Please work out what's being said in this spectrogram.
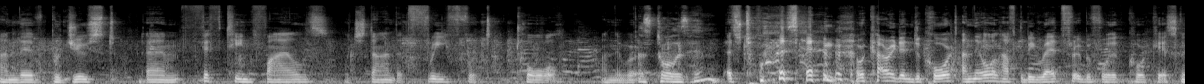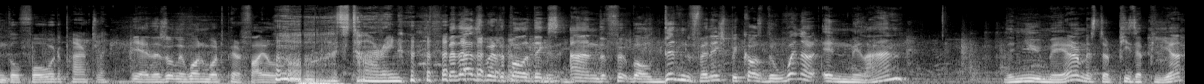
and they've produced um, 15 files which stand at three foot tall, and they were As tall as him. as tall as him were carried into court, and they all have to be read through before the court case can go forward. Apparently, Yeah, there's only one word per file. oh, it's tiring. but that's where the politics and the football didn't finish because the winner in Milan, the new mayor, Mr. Pisapia,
